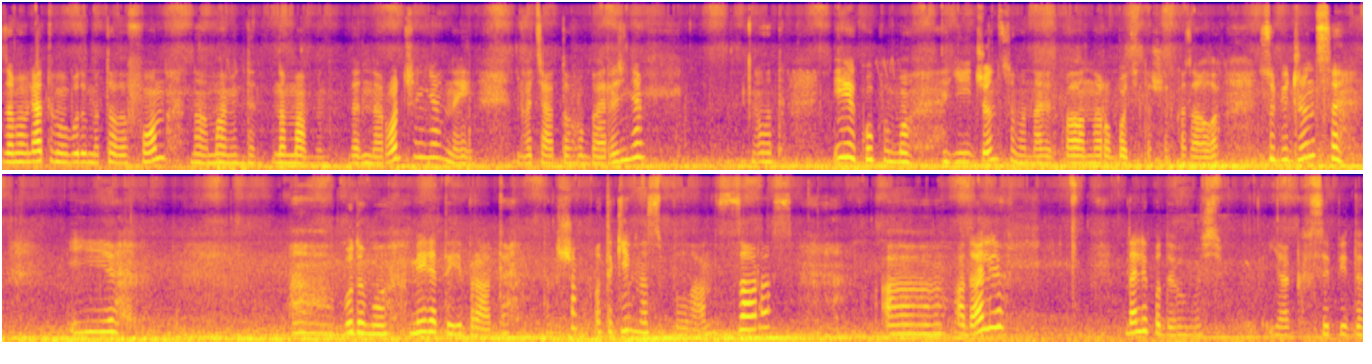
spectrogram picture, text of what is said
Замовляти ми будемо телефон на мамін на мамин день народження, в неї 20 березня. От. І купимо їй джинси. Вона відклала на роботі те, що я казала. Собі джинси. І будемо міряти і брати. Так що, отакий в нас план зараз. А, а далі, далі подивимось, як все піде.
